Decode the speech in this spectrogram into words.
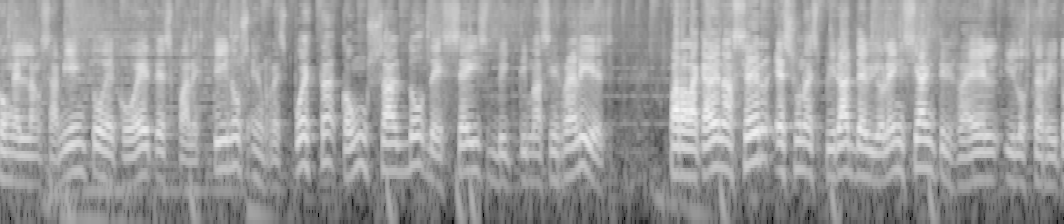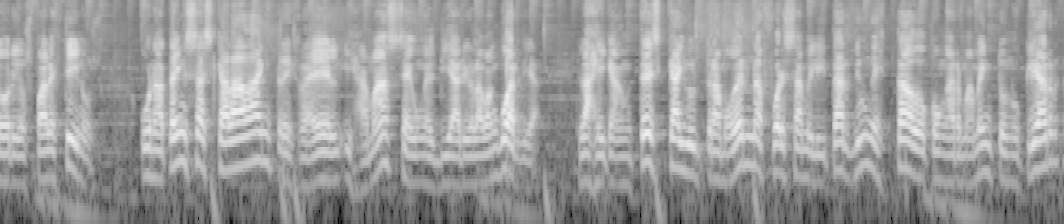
con el lanzamiento de cohetes palestinos en respuesta con un saldo de seis víctimas israelíes. Para la cadena SER es una espiral de violencia entre Israel y los territorios palestinos, una tensa escalada entre Israel y Hamas según el diario La Vanguardia, la gigantesca y ultramoderna fuerza militar de un Estado con armamento nuclear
